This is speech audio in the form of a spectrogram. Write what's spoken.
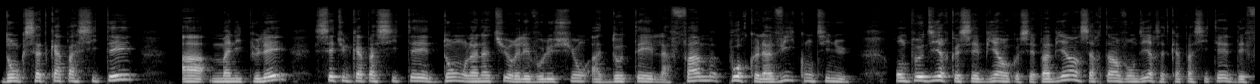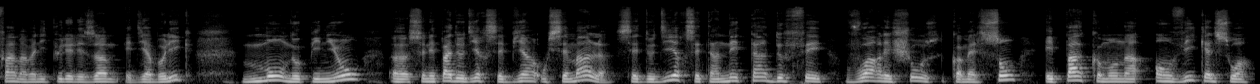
Donc cette capacité à manipuler, c'est une capacité dont la nature et l'évolution a doté la femme pour que la vie continue. On peut dire que c'est bien ou que c'est pas bien, certains vont dire cette capacité des femmes à manipuler les hommes est diabolique. Mon opinion, euh, ce n'est pas de dire c'est bien ou c'est mal, c'est de dire c'est un état de fait, voir les choses comme elles sont et pas comme on a envie qu'elles soient.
